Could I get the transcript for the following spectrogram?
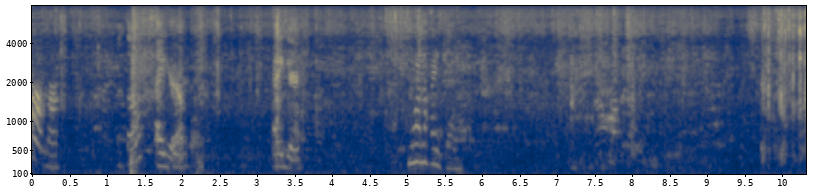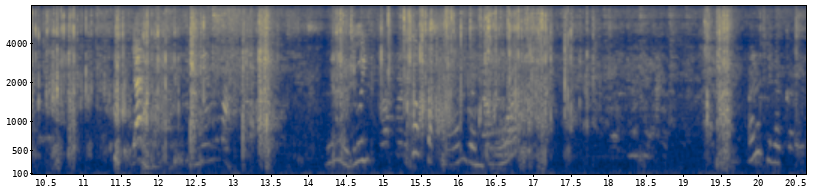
mama. Ito? Tiger ako. Tiger. Kumuha na kayo dyan. Yan. Yan mo na. Uy. Ito, pak mo. Ganito. Ano pinagkait?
